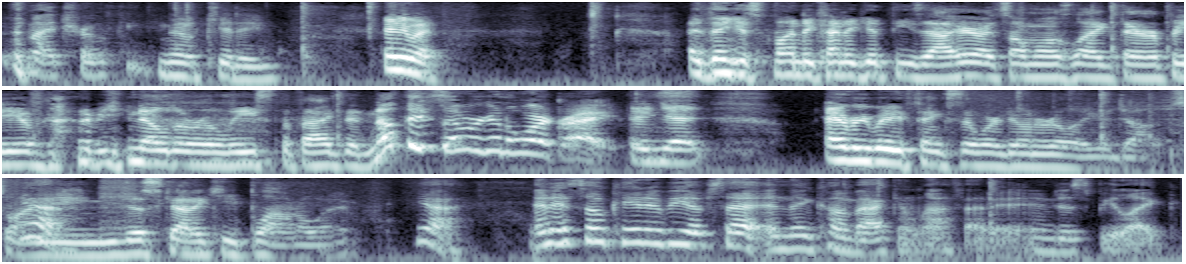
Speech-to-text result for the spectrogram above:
It's my trophy. no kidding. Anyway, I think it's fun to kind of get these out here. It's almost like therapy of kind of being able to release the fact that nothing's ever going to work right, and yet everybody thinks that we're doing a really good job. So Yeah. I mean, you just got to keep plowing away. Yeah, and it's okay to be upset and then come back and laugh at it and just be like,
